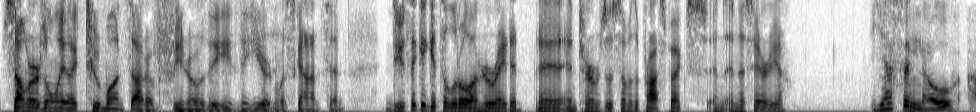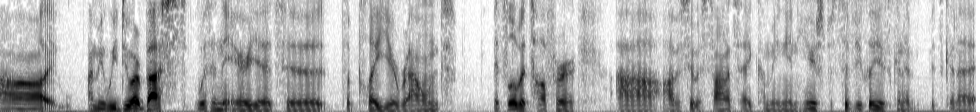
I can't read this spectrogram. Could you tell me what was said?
summer's only like two months out of you know the the year in Wisconsin. Do you think it gets a little underrated in, in terms of some of the prospects in, in this area? Yes and no. Uh, I mean, we do our best within the area to to play year round. It's a little bit tougher. Uh, obviously, with Sonnentag coming in here specifically, is gonna it's gonna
